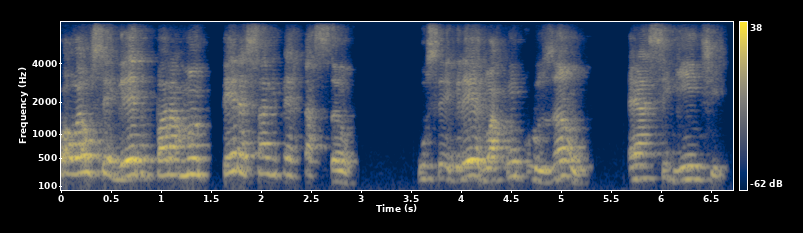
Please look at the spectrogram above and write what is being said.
Qual é o segredo para manter essa libertação? O segredo, a conclusão, é a seguinte:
